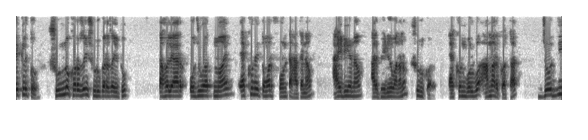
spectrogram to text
দেখলে তো শূন্য খরচেই শুরু করা যায় ইউটিউব তাহলে আর অজুহাত নয়, এখনই তোমার ফোনটা হাতে নাও আইডিয়া নাও আর ভিডিও বানানো শুরু করো। এখন বলব আমার কথা, যদি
